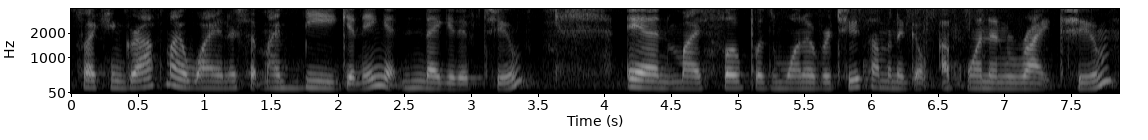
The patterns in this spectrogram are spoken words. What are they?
So I can graph my y-intercept, my beginning at negative 2. And my slope was 1 over 2, so I'm going to go up 1 and right 2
